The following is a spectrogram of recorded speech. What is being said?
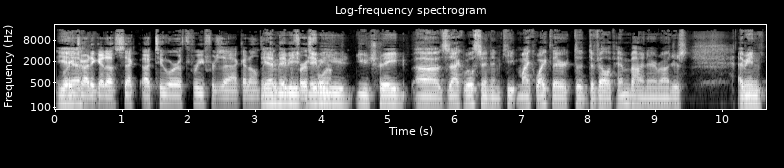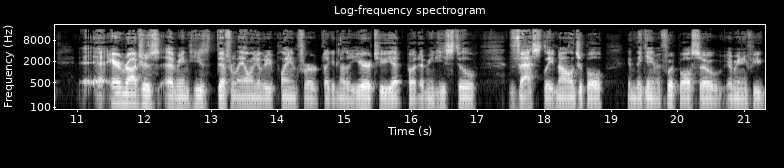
Yeah, try to get a sec, a two or a three for Zach. I don't think yeah. Maybe first maybe you you trade uh, Zach Wilson and keep Mike White there to develop him behind Aaron Rodgers. I mean, Aaron Rodgers. I mean, he's definitely only going to be playing for like another year or two yet, but I mean, he's still vastly knowledgeable in the game of football. So, I mean, if you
